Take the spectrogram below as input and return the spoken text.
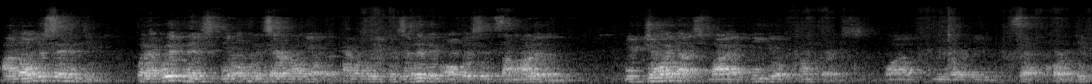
On August 17, when I witnessed the opening ceremony of the Taiwan Representative Office in Samaritan, you joined us by video conference while you were in self-quarantine.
